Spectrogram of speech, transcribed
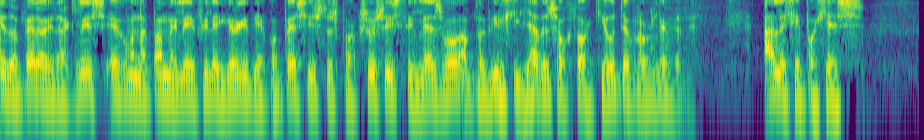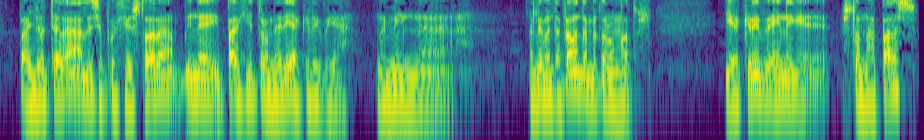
Λέει εδώ πέρα ο Ηρακλής, έχουμε να πάμε, λέει φίλε Γιώργη, διακοπές στους Παξούς ή στη Λέσβο από το 2008 και ούτε προβλέπεται. Άλλες εποχές παλιότερα, άλλες εποχές τώρα, είναι, υπάρχει τρομερή ακρίβεια. Να μην. Ε, να λέμε τα πράγματα με το όνομά τους. Η ακρίβεια είναι στο να πας,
